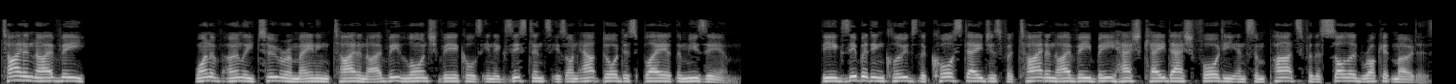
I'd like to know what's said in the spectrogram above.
Titan IV One of only two remaining Titan IV launch vehicles in existence is on outdoor display at the museum. The exhibit includes the core stages for Titan IVB-K-40 and some parts for the solid rocket motors.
